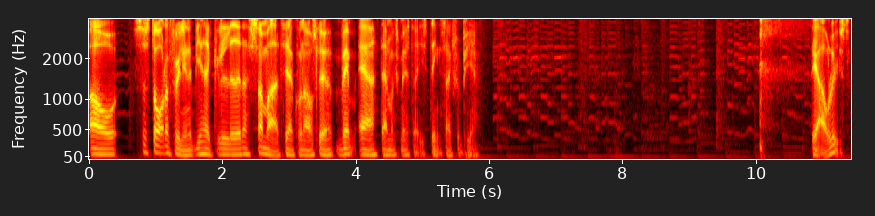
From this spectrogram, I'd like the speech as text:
Og så står der følgende, vi havde glædet dig så meget til at kunne afsløre, hvem er Danmarksmester i sten, saks, papir. Det er aflyst.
